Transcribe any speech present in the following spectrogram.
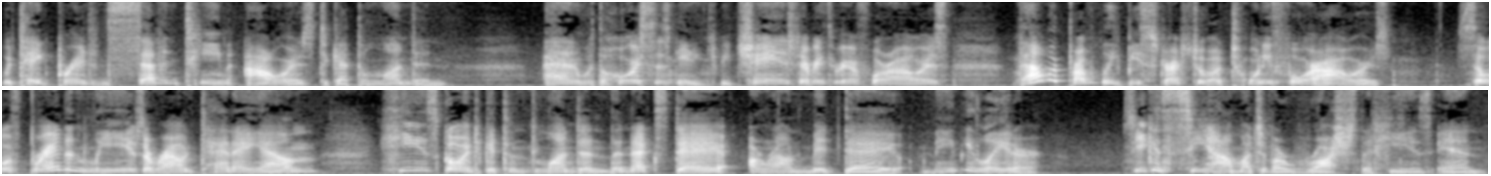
would take Brandon 17 hours to get to London. And with the horses needing to be changed every three or four hours, that would probably be stretched to about 24 hours. So if Brandon leaves around 10 a.m., he's going to get to London the next day around midday, maybe later. So you can see how much of a rush that he is in.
